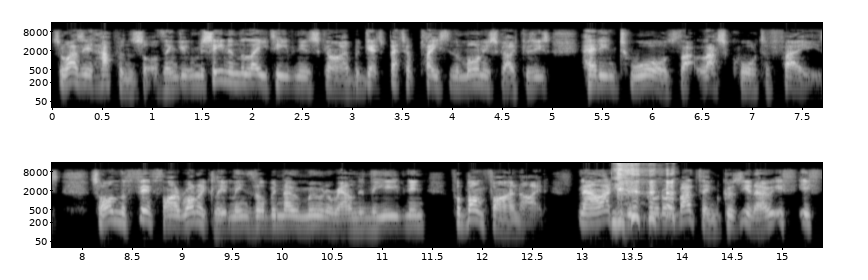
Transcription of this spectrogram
So as it happens, sort of thing, it can be seen in the late evening sky, but gets better placed in the morning sky because it's heading towards that last quarter phase. So on the 5th, ironically, it means there'll be no moon around in the evening for bonfire night. Now that could be a good or a bad thing because you know if if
